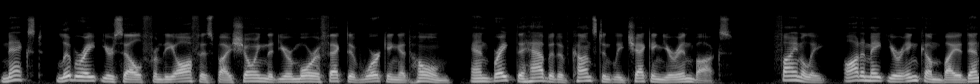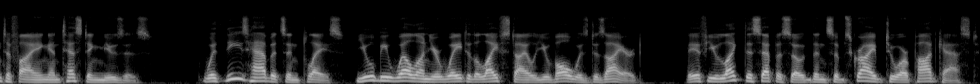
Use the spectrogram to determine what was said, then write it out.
Next, liberate yourself from the office by showing that you're more effective working at home and break the habit of constantly checking your inbox. Finally, automate your income by identifying and testing muses. With these habits in place, you'll be well on your way to the lifestyle you've always desired. If you liked this episode then subscribe to our podcast.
